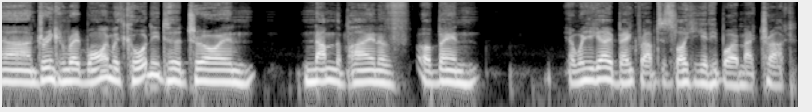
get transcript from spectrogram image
uh, drinking red wine with Courtney to try and numb the pain of of being. You know, when you go bankrupt, it's like you get hit by a Mack truck,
